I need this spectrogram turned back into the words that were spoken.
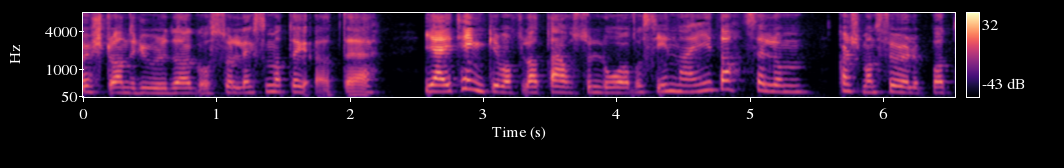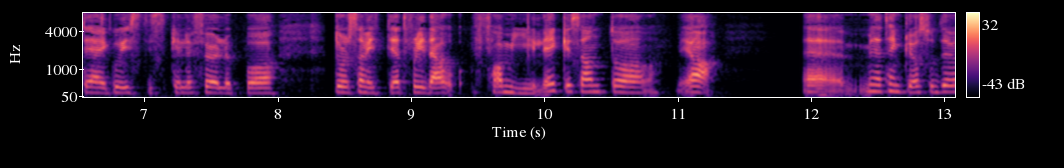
første og andre juledag også, liksom, at, det, at det, Jeg tenker i hvert fall at det er også lov å si nei, da, selv om kanskje man føler på at det er egoistisk, eller føler på dårlig samvittighet fordi det er familie, ikke sant, og ja. Eh, men jeg tenker også det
